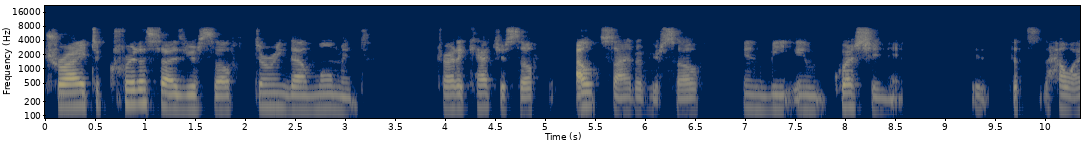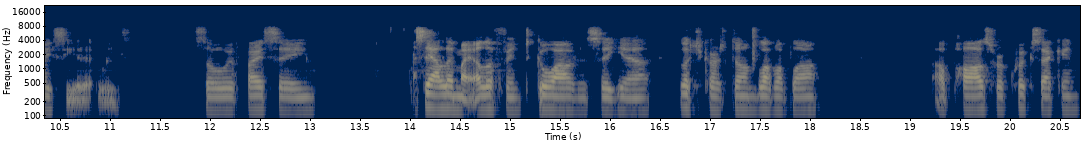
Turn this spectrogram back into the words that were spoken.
try to criticize yourself during that moment. Try to catch yourself outside of yourself and be and question it. it. That's how I see it, at least. So if I say, say I let my elephant go out and say, yeah, electric car's done, blah blah blah. I'll pause for a quick second,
